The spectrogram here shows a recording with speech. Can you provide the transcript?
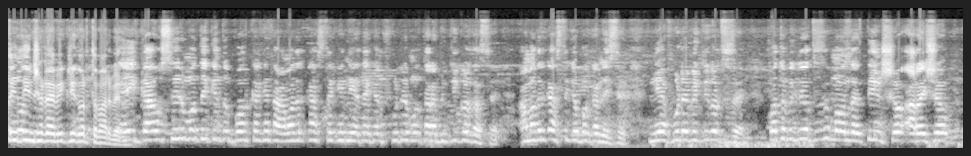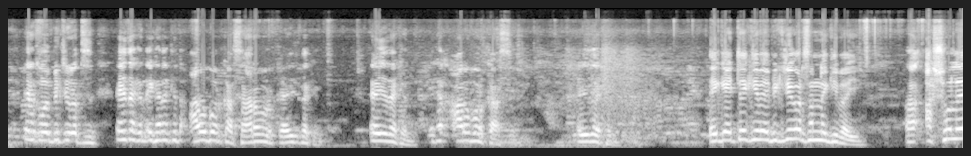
তিন তিনশো টাকা বিক্রি করতে পারবেন। এই গাউসের মধ্যে কিন্তু বোরকা কিন্তু আমাদের কাছ থেকে নিয়ে দেখেন ফুটের মধ্যে তারা বিক্রি করতেছে। আমাদের কাছ থেকে বোরকা নিচ্ছে নিয়ে ফুটে বিক্রি করতেছে। কত বিক্রি করতেছে? মনে হয় তিনশো আড়াইশো এরকম বিক্রি করতেছে। এই দেখেন এখানে কিন্তু আরও বোরকা আছে আরও বোরকা এই দেখেন এই দেখেন এখানে আরও বোরকা আছে এই দেখেন। এই গেটটা কি ভাই বিক্রি করছেন নাকি ভাই? আ- আসলে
